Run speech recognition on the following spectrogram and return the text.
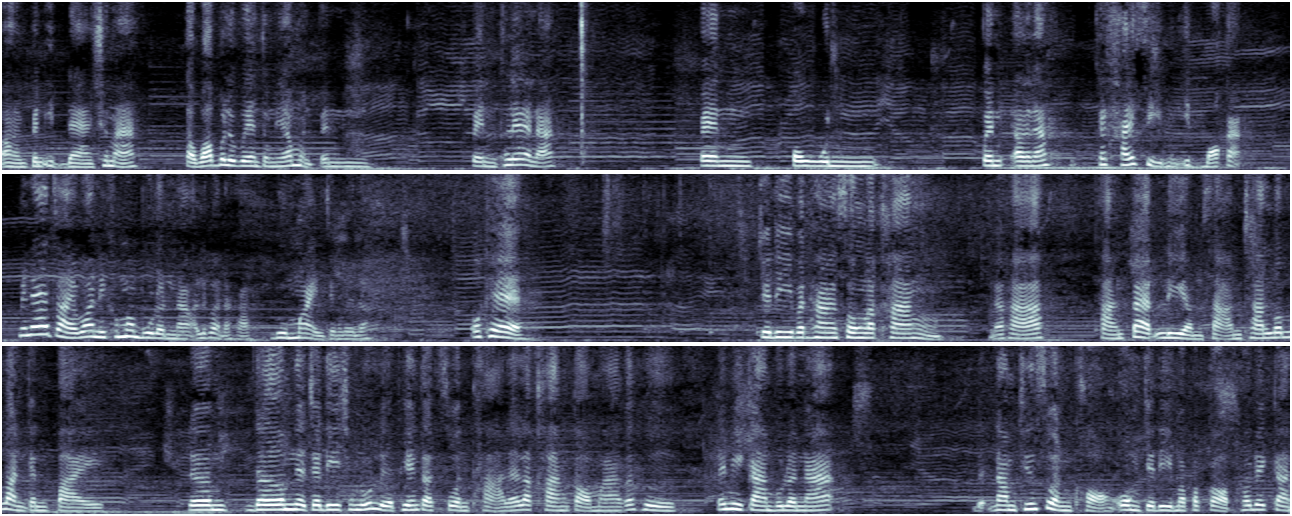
อ่ามันเป็นอิฐแดงใช่ไหมแต่ว่าบริเวณตรงนี้เหมือนเป็นเป็นเขาเรียกอะไรนะ เป็นปูน เป็นอะไรนะคล้ายๆสีเหมือนอิฐบล็อกอะไม่แน่ใจว่านี่เขามาบูรณะหรือเปล่านะคะ ดูใหม่จังเลยนะ โอเคเจดีย์ประธานทรงระฆังนะคะ ฐานแปดเหลี่ยมสามชั้นลดหลั่นกันไป เดิมเดิมเนี่ยเจะดีย์ชำรุดเหลือเพียงแต่ส่วนฐานและระฆังต่อมาก็คือ ได้มีการบูรณะนำชิ้นส่วนขององค์เจดีย์มาประกอบเข้าด้วยกัน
